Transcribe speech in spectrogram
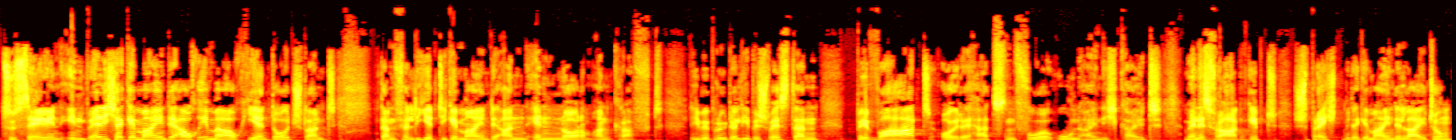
zu säen, in welcher Gemeinde auch immer, auch hier in Deutschland, dann verliert die Gemeinde an enorm an Kraft. Liebe Brüder, liebe Schwestern, bewahrt eure Herzen vor Uneinigkeit. Wenn es Fragen gibt, sprecht mit der Gemeindeleitung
